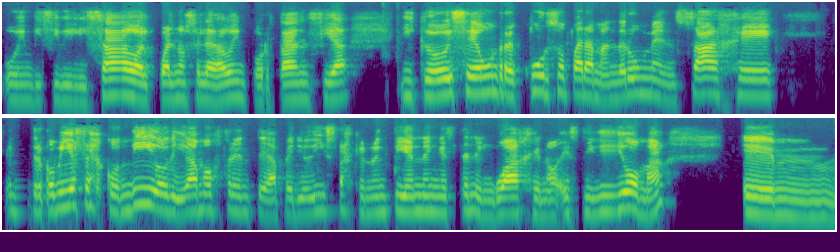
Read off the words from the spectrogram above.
o, invisibilizado, al cual no se le ha dado importancia, y que hoy sea un recurso para mandar un mensaje, entre comillas, escondido, digamos, frente a periodistas que no entienden este lenguaje, ¿no? Este idioma. Em,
